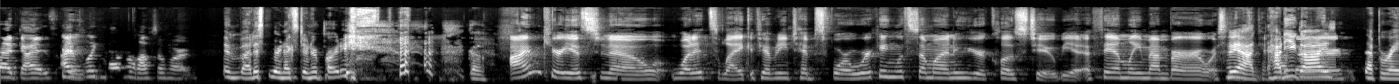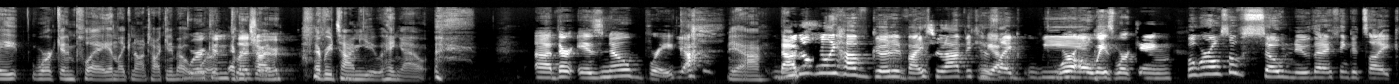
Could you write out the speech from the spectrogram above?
dead, guys. I've Here. like never laughed so hard. Invite us to your next dinner party. Go. I'm curious to know what it's like if you have any tips for working with someone who you're close to, be it a family member or So yeah, significant how do you guys separate work and play and like not talking about work, work, and every pleasure? time every time you hang out? Uh, there is no break. Yeah. yeah. we don't really have good advice for that because Yeah. like we We're always working. but we're also so new that I think it's like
